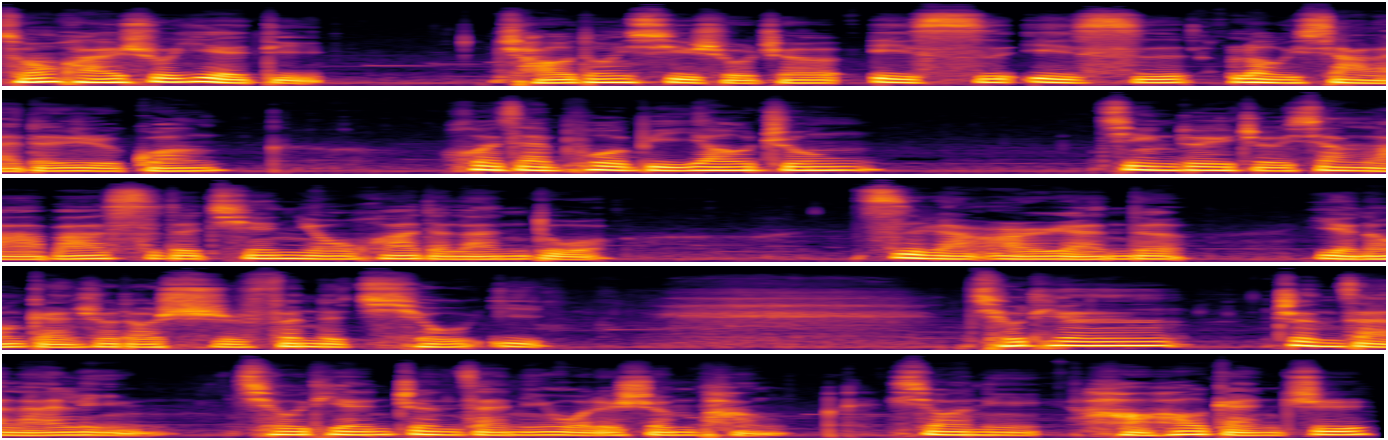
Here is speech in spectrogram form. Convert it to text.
从槐树叶底，朝东细数着一丝一丝漏下来的日光，或在破壁腰中，静对着像喇叭似的牵牛花的蓝朵，自然而然的，也能感受到十分的秋意。秋天正在来临，秋天正在你我的身旁。希望你好好感知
